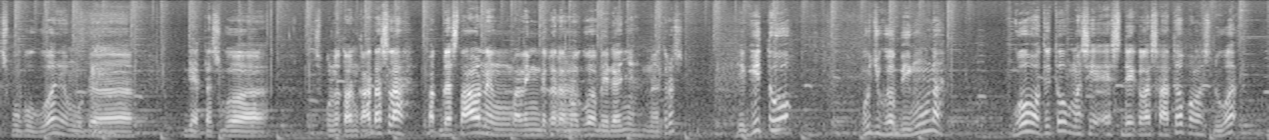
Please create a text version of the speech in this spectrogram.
sepupu gue yang udah di atas gue 10 tahun ke atas lah 14 tahun yang paling dekat sama gue bedanya Nah terus ya gitu Gue juga bingung lah Gue waktu itu masih SD kelas 1 atau kelas 2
